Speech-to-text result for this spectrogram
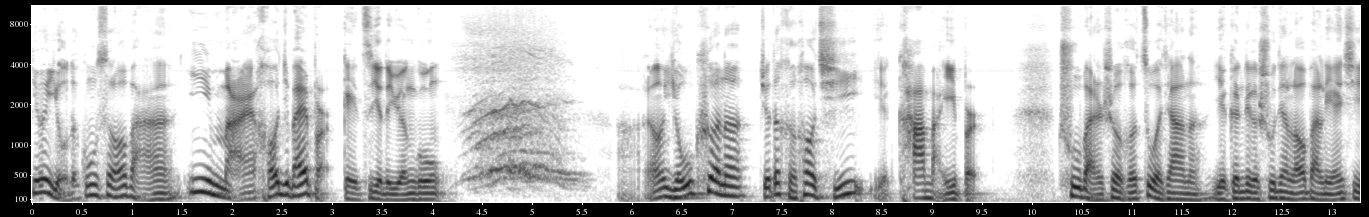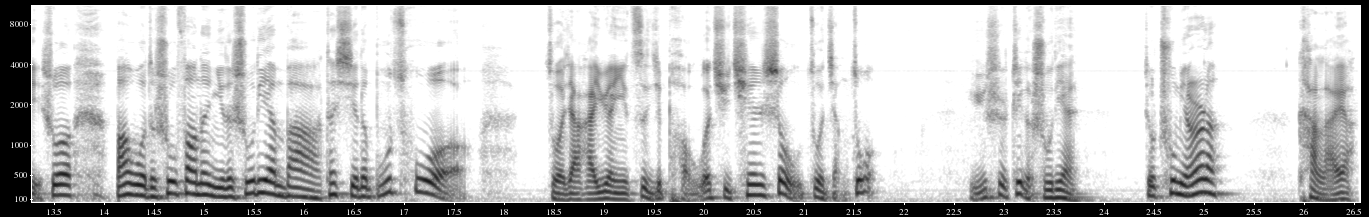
因为有的公司老板一买好几百本给自己的员工。然后游客呢觉得很好奇，也咔买一本。出版社和作家呢也跟这个书店老板联系，说把我的书放在你的书店吧，他写的不错。作家还愿意自己跑过去签售做讲座，于是这个书店就出名了。看来呀，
